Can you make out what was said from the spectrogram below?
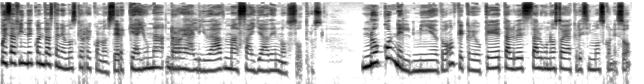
pues a fin de cuentas tenemos que reconocer que hay una realidad más allá de nosotros. No con el miedo, que creo que tal vez algunos todavía crecimos con eso,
